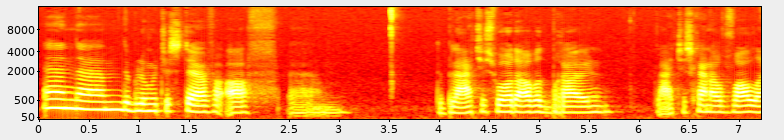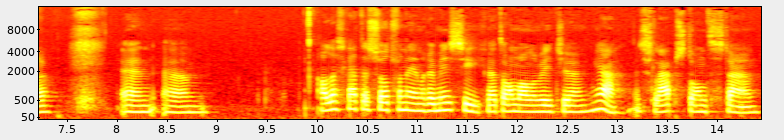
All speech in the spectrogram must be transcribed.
En um, de bloemetjes sterven af. Um, de blaadjes worden al wat bruin. Blaadjes gaan al vallen. En um, alles gaat een soort van in remissie. Gaat allemaal een beetje ja, in slaapstand staan.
